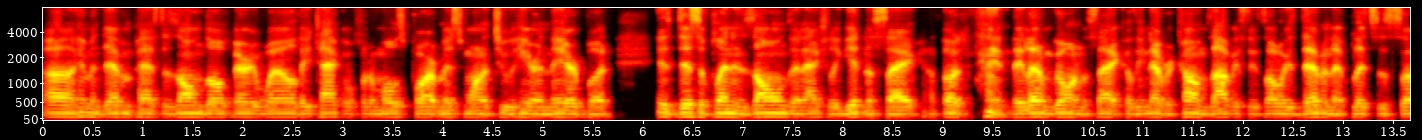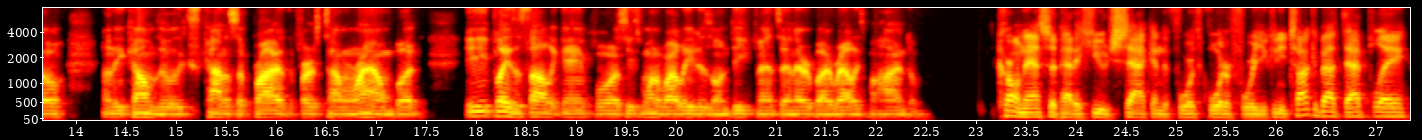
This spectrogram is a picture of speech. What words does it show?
Uh, him and Devin passed the zones off very well. They tackled for the most part, missed one or two here and there, but his discipline in zones and actually getting a sack. I thought they let him go on the sack because he never comes. Obviously, it's always Devin that blitzes. So when he comes, it was kind of surprised the first time around, but he plays a solid game for us. He's one of our leaders on defense, and everybody rallies behind him. Carl Nassib had a huge sack in the fourth quarter for you. Can you talk about that play?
